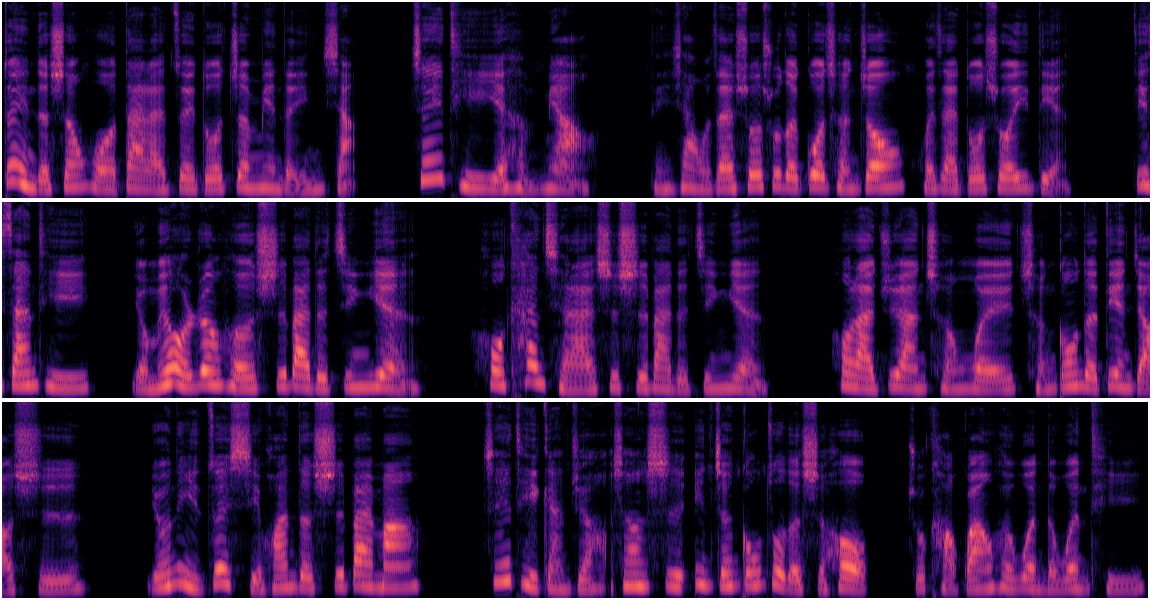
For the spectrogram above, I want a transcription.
对你的生活带来最多正面的影响？这一题也很妙。等一下我在说书的过程中会再多说一点。第三题：有没有任何失败的经验？或看起来是失败的经验，后来居然成为成功的垫脚石。有你最喜欢的失败吗？这些题感觉好像是应征工作的时候主考官会问的问题，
